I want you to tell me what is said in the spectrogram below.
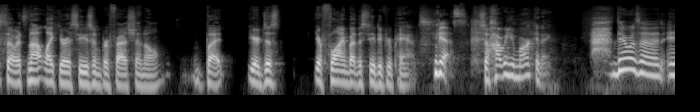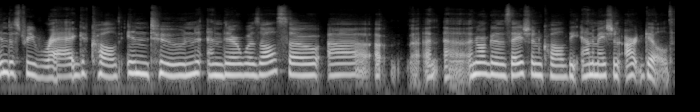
so it's not like you're a seasoned professional but you're just you're flying by the seat of your pants yes. so how are you marketing There was an industry rag called Intune, and there was also uh, a, an, uh, an organization called the Animation Art Guild.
